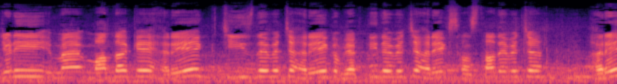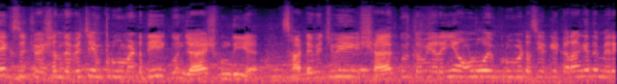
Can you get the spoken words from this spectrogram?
ਜਿਹੜੀ ਮੈਂ ਮੰਨਦਾ ਕਿ ਹਰੇਕ ਚੀਜ਼ ਦੇ ਵਿੱਚ, ਹਰੇਕ ਵਿਅਕਤੀ ਦੇ ਵਿੱਚ, ਹਰੇਕ ਸੰਸਥਾ ਦੇ ਵਿੱਚ ਹਰੇਕ ਸਿਚੁਏਸ਼ਨ ਦੇ ਵਿੱਚ ਇੰਪਰੂਵਮੈਂਟ ਦੀ ਗੁੰਜਾਇਸ਼ ਹੁੰਦੀ ਹੈ। ਸਾਡੇ ਵਿੱਚ ਵੀ ਸ਼ਾਇਦ ਕੋਈ ਕਮੀਆਂ ਰਹੀਆਂ, ਹੁਣ ਉਹ ਇੰਪਰੂਵਮੈਂਟ ਅਸੀਂ ਅੱਗੇ ਕਰਾਂਗੇ ਤੇ ਮੇਰੇ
